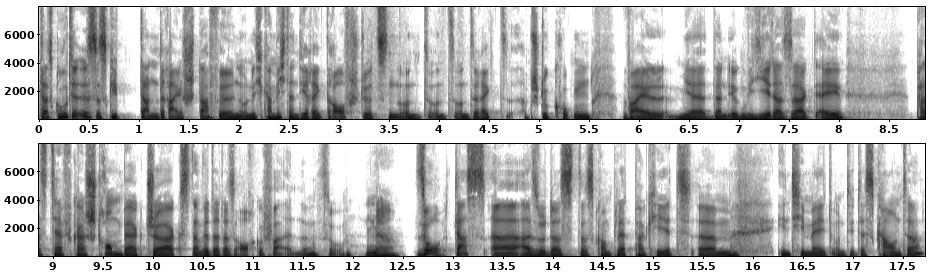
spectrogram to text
das Gute ist, es gibt dann drei Staffeln und ich kann mich dann direkt draufstürzen und, und, und direkt am Stück gucken, weil mir dann irgendwie jeder sagt, ey, Pastewka, Stromberg, Jerks, dann wird er das auch gefallen. Ne? So. Ja. so, das äh, also das, das Komplettpaket, ähm, Intimate und die Discounter.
